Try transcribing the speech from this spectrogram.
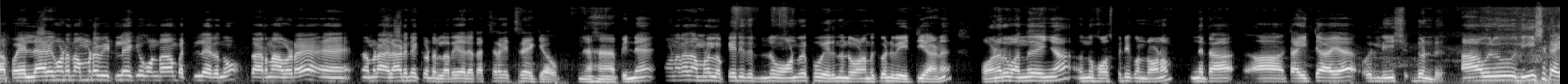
അപ്പോൾ എല്ലാവരും കൂടെ നമ്മുടെ വീട്ടിലേക്ക് കൊണ്ടുപോകാൻ പറ്റില്ലായിരുന്നു. കാരണം അവിടെ നമ്മുടെ അലാടിനൊക്കെ ഉണ്ടല്ലോ അറിയാലോ കച്ചറ കച്ചറയൊക്കെ ആവും. പിന്നെ ഓണറെ നമ്മൾ ലൊക്കേറ്റ് ചെയ്തിട്ടുണ്ട്. ഓണർ ഇപ്പോൾ വരുന്നുണ്ട്. ഓണർക്ക് വേണ്ടി വെയിറ്റ് ചെയ്യാണ്. ഓണർ വന്നു കഴിഞ്ഞാൽ ഒന്ന് ഹോസ്പിറ്റലിൽ കൊണ്ടുപോകണം. എന്നിട്ട് ആ ടൈറ്റായ ഒരു ലീഷ് ഇതുണ്ട്. ആ ഒരു ലീഷ് ടൈ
